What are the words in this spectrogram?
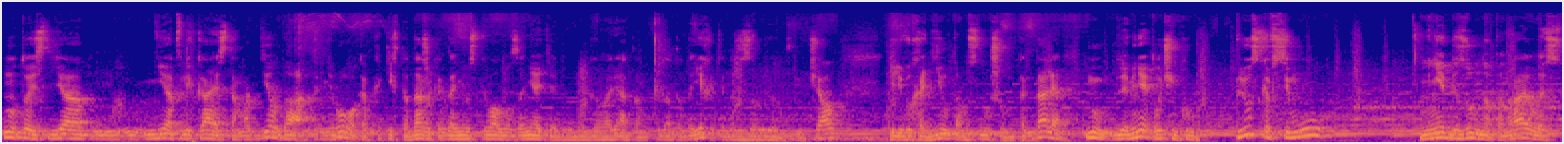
Ну, то есть я не отвлекаясь там от дел, да, от тренировок, от каких-то, даже когда не успевал на занятия, грубо говоря, там куда-то доехать, я даже за рулем включал или выходил там, слушал и так далее. Ну, для меня это очень круто. Плюс ко всему, мне безумно понравилась,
